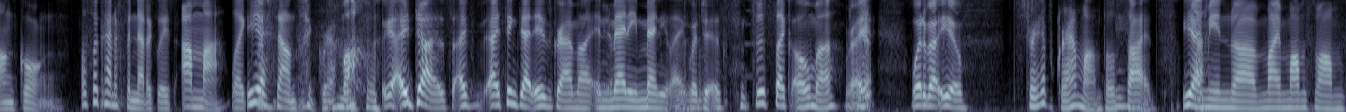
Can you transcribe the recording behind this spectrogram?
angkong. Also, kind of phonetically, it's ama. Like, Yeah. that sounds like grandma. Yeah, it does. I I think that is grandma in many many languages. It's just like Oma, right? What about you? Straight up grandma on both sides. Yeah. I mean, uh, my mom's mom,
